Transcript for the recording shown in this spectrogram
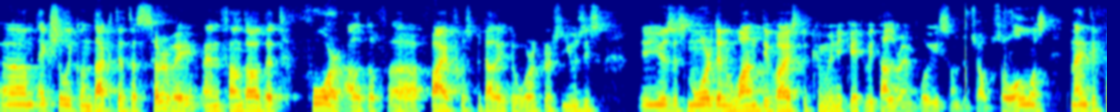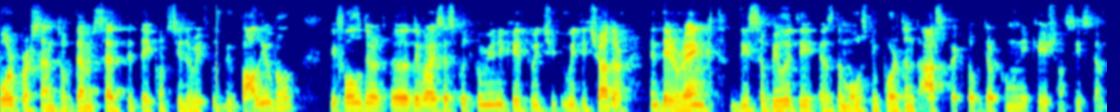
um, actually conducted a survey and found out that four out of uh, five hospitality workers uses uses more than one device to communicate with other employees on the job so almost 94% of them said that they consider it would be valuable if all their uh, devices could communicate with, with each other and they ranked this ability as the most important aspect of their communication system.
